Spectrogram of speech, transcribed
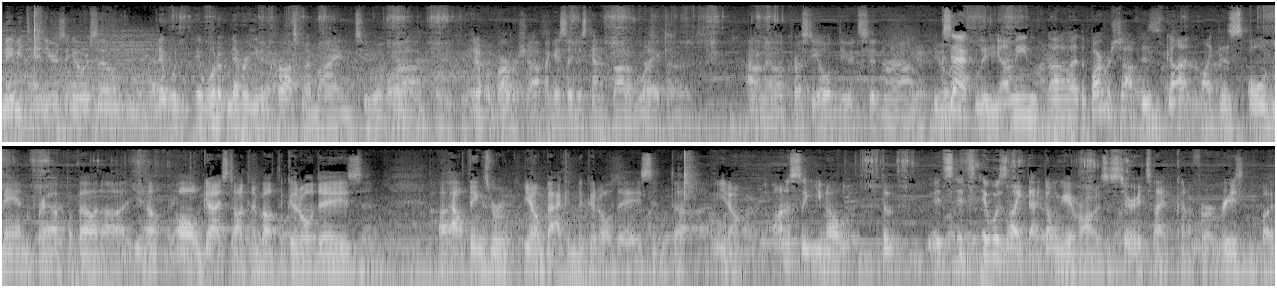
maybe 10 years ago or so. And it would it would have never even crossed my mind to have uh, hit up a barbershop. I guess I just kind of thought of like, I don't know, a crusty old dude sitting around. exactly. I mean, uh, the barbershop has gotten like this old man rep about uh, you know all guys talking about the good old days and. Uh, how things were, you know, back in the good old days, and uh, you know, honestly, you know, the it's it's it was like that. Don't get me wrong; it's a stereotype, kind of for a reason. But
